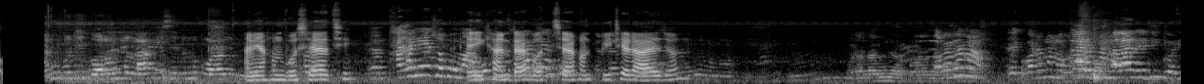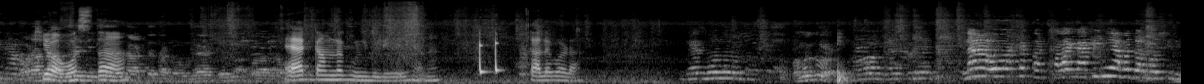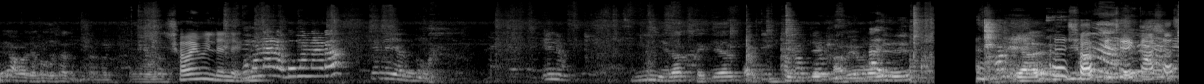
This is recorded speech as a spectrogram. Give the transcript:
গরম তো লাগবে সেজন্য করা আমি এখন বসে আছি। এইখানটা হচ্ছে এখন পিঠের আয়োজন। কি অবস্থা? এক গামলা গুলগুলি এইখানে। তালে বড়া। সবাই মিলে লেগে। কি এরা থেকে আর খাবে বলে সব কিছুই কাঁসার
